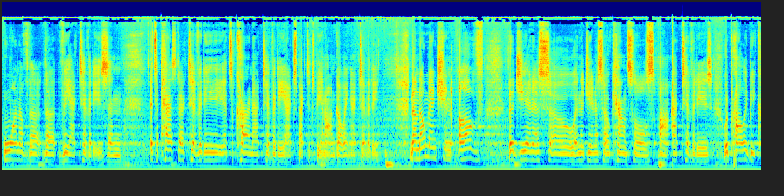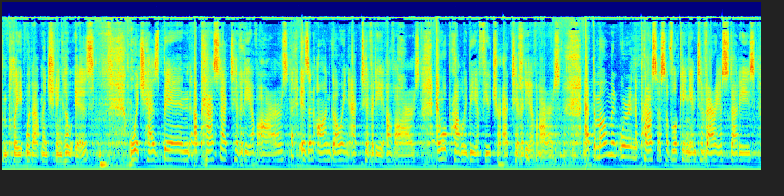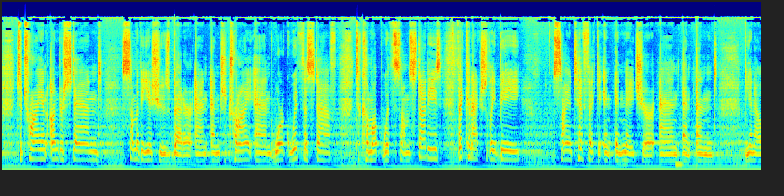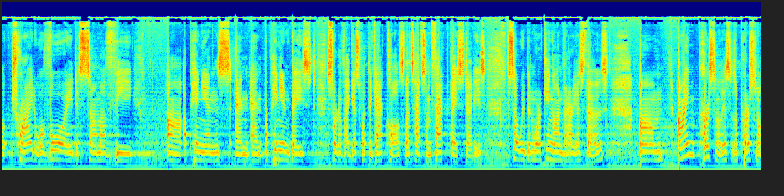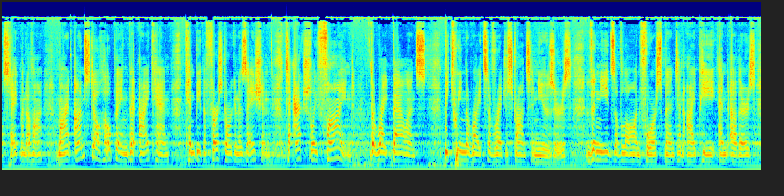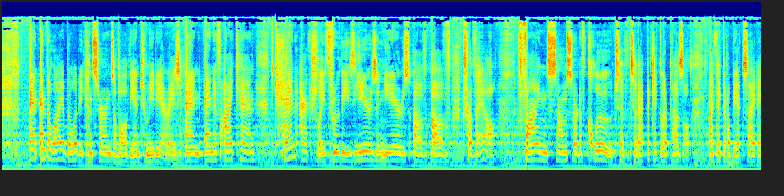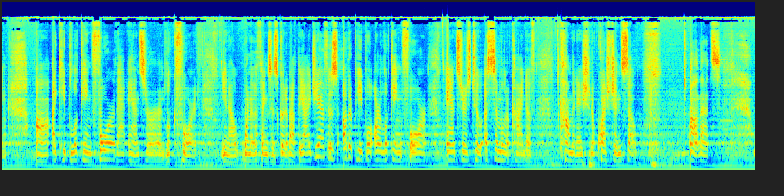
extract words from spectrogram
one of the, the, the activities. And it's a past activity, it's a current activity, I expect it to be an ongoing activity. Now, no mention of the GNSO and the GNSO Council's uh, activities would probably be complete without mentioning WHOIS, which has been a past activity of ours, is an ongoing activity of ours, and will probably be a future activity of ours. At the moment, we're in the process of looking into various studies to try and understand some of the issues better and, and to try and work with the staff to come up with some studies that can actually be scientific in, in nature and, and, and, you know, try to avoid some of the uh, opinions and, and opinion-based, sort of, I guess what the GAC calls, let's have some fact-based studies. So we've been working on various those. Um, I'm personally, this is a personal statement of mine, I'm still hoping that ICANN can be the first organization to actually find the right balance between the rights of registrants and users, the needs of law enforcement and IP and others, and, and the liability concerns of all the intermediaries. And, and if ICANN can actually, through these years and years of, of travail, find some sort of clue to, to that particular puzzle, I think it'll be exciting. Uh, I keep looking for that answer and look for it. You know, one of the things that's good about the IGF is other people are looking for answers to a similar kind of combination of questions. So uh, that's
